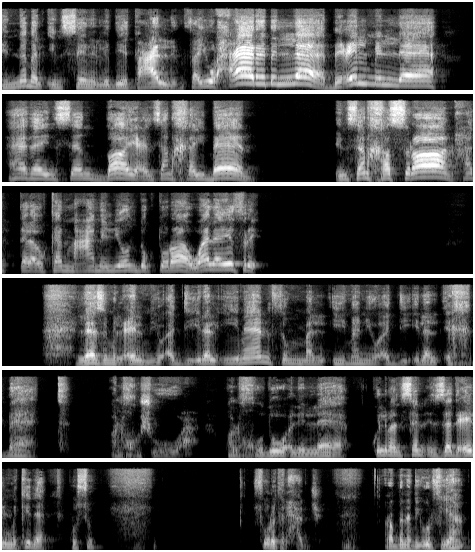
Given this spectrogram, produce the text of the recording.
إنما الإنسان اللي بيتعلم فيحارب الله بعلم الله هذا إنسان ضايع إنسان خيبان. إنسان خسران حتى لو كان معاه مليون دكتوراه ولا يفرق. لازم العلم يؤدي إلى الإيمان ثم الإيمان يؤدي إلى الإخبات والخشوع والخضوع لله. كل ما إنسان ازداد علم كده بصوا سورة الحج ربنا بيقول فيها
